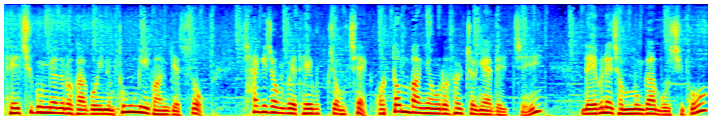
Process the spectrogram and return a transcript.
대치 국면으로 가고 있는 북미 관계 속 차기 정부의 대북 정책 어떤 방향으로 설정해야 될지 네 분의 전문가 모시고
